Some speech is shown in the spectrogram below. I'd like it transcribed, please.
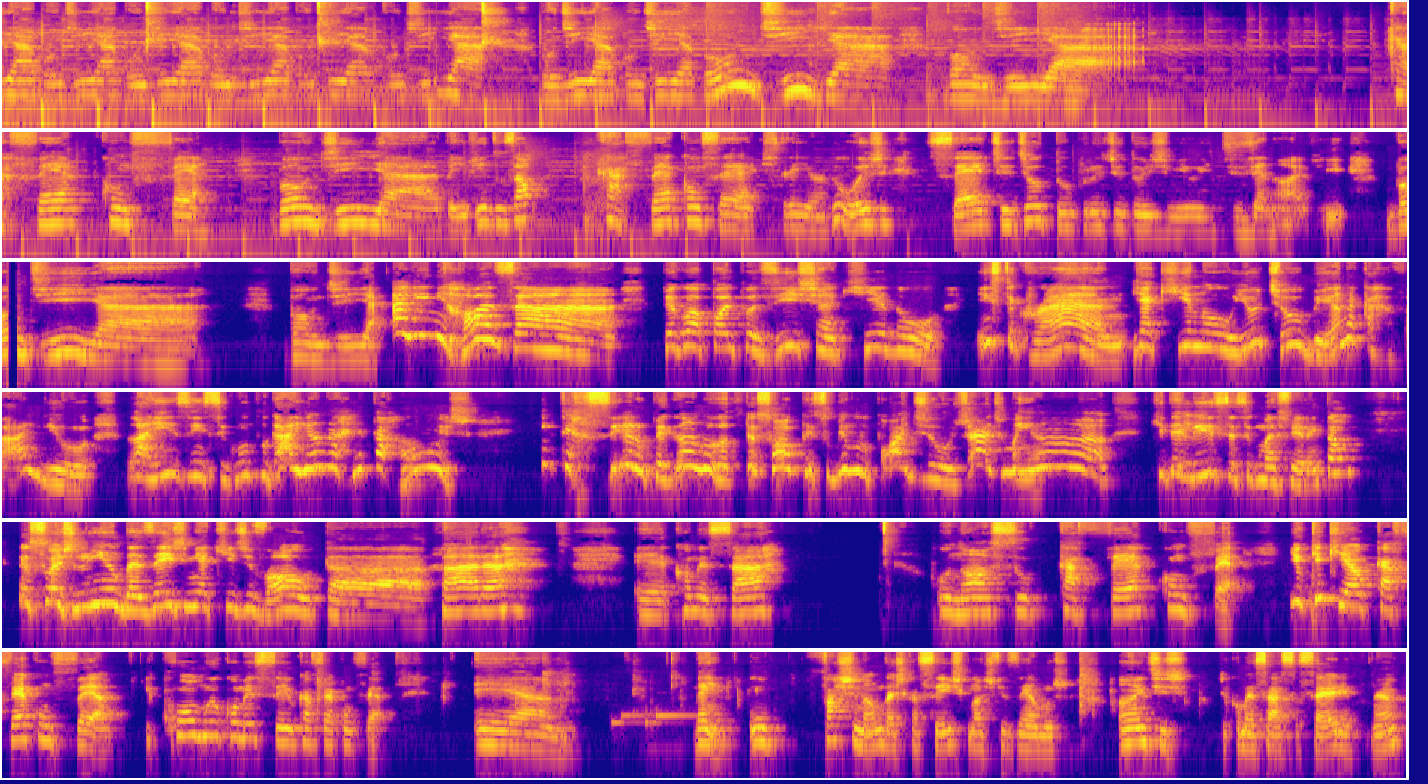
dia, bom dia, bom dia, bom dia, bom dia, bom dia. Bom dia, bom dia, bom dia. Bom dia. Café com fé. Bom dia. Bem-vindos ao Café com Fé, estreando hoje, 7 de outubro de 2019. Bom dia. Bom dia. Aline Rosa! Pegou a pole position aqui no Instagram e aqui no YouTube. Ana Carvalho, Laís em segundo lugar e Ana Rita Ramos em terceiro, pegando o pessoal subindo no pódio já de manhã. Que delícia, segunda-feira. Então, pessoas lindas, eis-me aqui de volta para é, começar o nosso Café com Fé. E o que, que é o café com fé? E como eu comecei o café com fé? É... Bem, o faxinão da escassez que nós fizemos antes de começar essa série, né?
